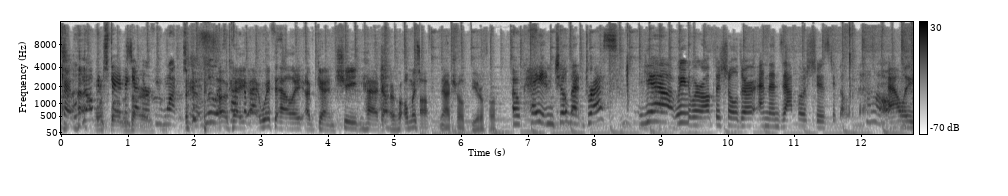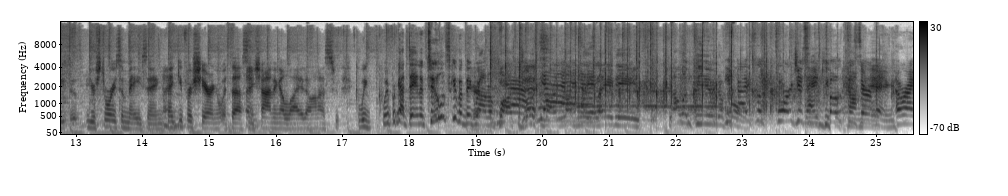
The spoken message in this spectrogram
Okay, well, y'all can stand together if you want to. Louis, okay, talk about. with Allie, again, she had a, almost off, natural, beautiful. Okay, and chill that dress. Yeah, we were off the shoulder and then Zappos shoes to go with it. Oh. Allie, your story's amazing. Mm-hmm. Thank you for sharing it with us and shining a light on us. Can we, can we bring out Dana too? Let's give a big round of applause to both of our lovely ladies. Y'all look beautiful. You guys look gorgeous Thank and you you for both deserve coming. it. All right.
